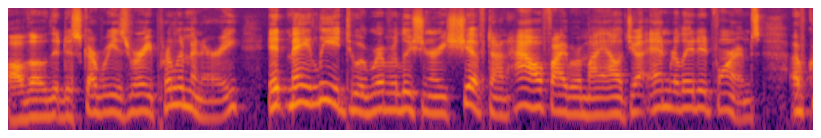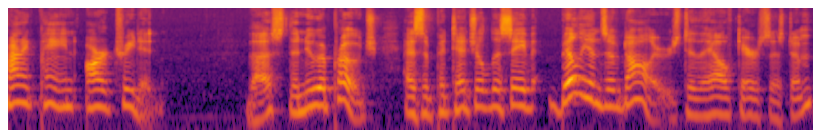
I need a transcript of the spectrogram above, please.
Although the discovery is very preliminary, it may lead to a revolutionary shift on how fibromyalgia and related forms of chronic pain are treated. Thus, the new approach has the potential to save billions of dollars to the healthcare system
